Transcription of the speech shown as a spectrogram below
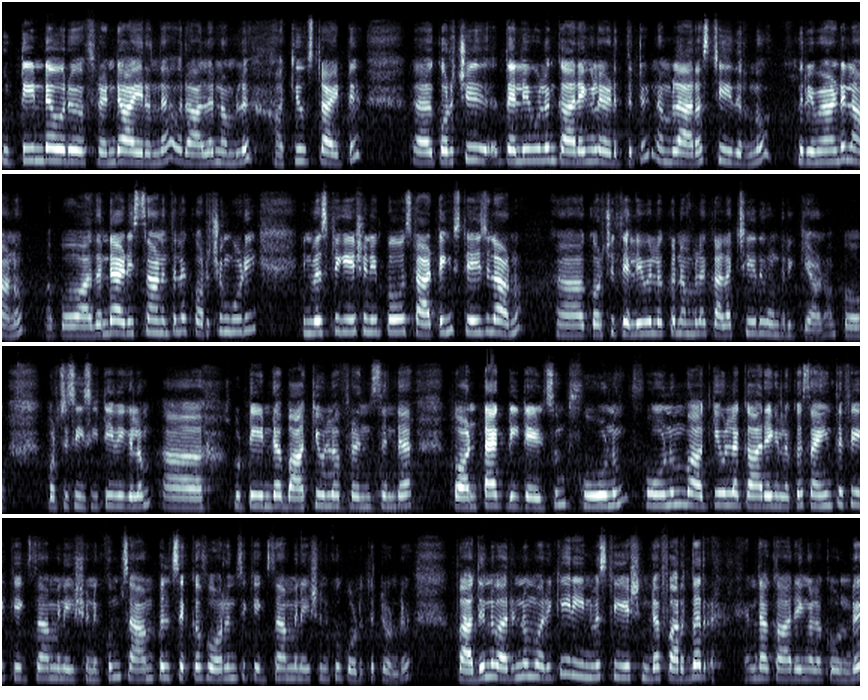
കുട്ടീന്റെ ഒരു ഫ്രണ്ട് ആയിരുന്ന ഒരാളെ നമ്മൾ അക്യൂസ്ഡ് ആയിട്ട് കുറച്ച് തെളിവുകളും കാര്യങ്ങളും എടുത്തിട്ട് നമ്മൾ അറസ്റ്റ് ചെയ്തിരുന്നു. റിമാൻഡിലാണ് അപ്പോൾ അതിന്റെ അടിസ്ഥാനത്തിൽ കുറച്ചും കൂടി ഇൻവെസ്റ്റിഗേഷൻ ഇപ്പോൾ സ്റ്റാർട്ടിംഗ് സ്റ്റേജിലാണ് കുറച്ച് തെളിവുകളൊക്കെ നമ്മൾ കളക്ട് ചെയ്തുകൊണ്ടിരിക്കുകയാണ് അപ്പോൾ കുറച്ച് സി സി ടി വികളും കുട്ടീന്റെ ബാക്കിയുള്ള ഫ്രണ്ട്സിന്റെ കോൺടാക്ട് ഡീറ്റെയിൽസും ഫോണും ഫോണും ബാക്കിയുള്ള കാര്യങ്ങളൊക്കെ സയന്റിഫിക് എക്സാമിനേഷനുക്കും സാമ്പിൾസ് ഒക്കെ ഫോറൻസിക് എക്സാമിനേഷനുക്കും കൊടുത്തിട്ടുണ്ട്. അപ്പോൾ അതിന് വരുന്ന മുറയ്ക്ക് ഈ ഇൻവെസ്റ്റിഗേഷന്റെ ഫർദർ എന്താ കാര്യങ്ങളൊക്കെ ഉണ്ട്.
